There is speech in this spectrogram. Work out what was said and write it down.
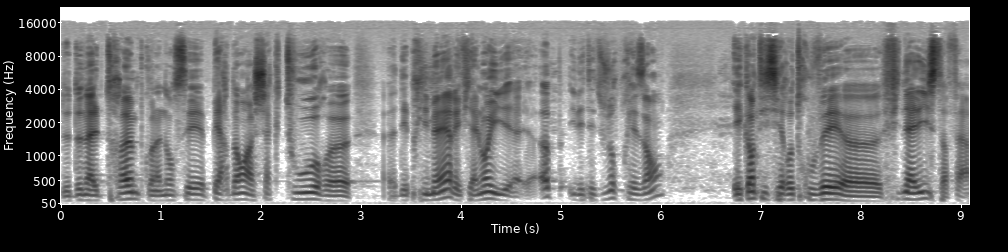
Donald Trump qu'on annonçait perdant à chaque tour des primaires et finalement, hop, il était toujours présent. Et quand il s'est retrouvé euh, finaliste, enfin,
